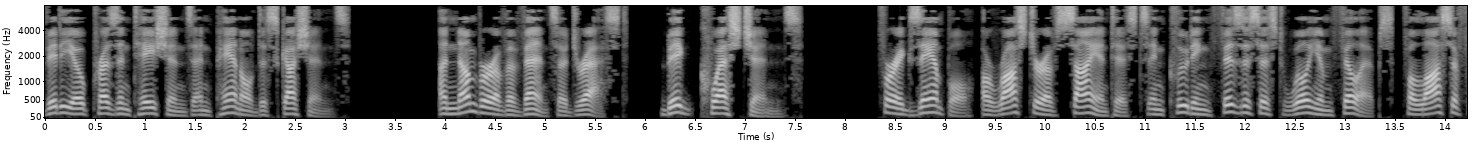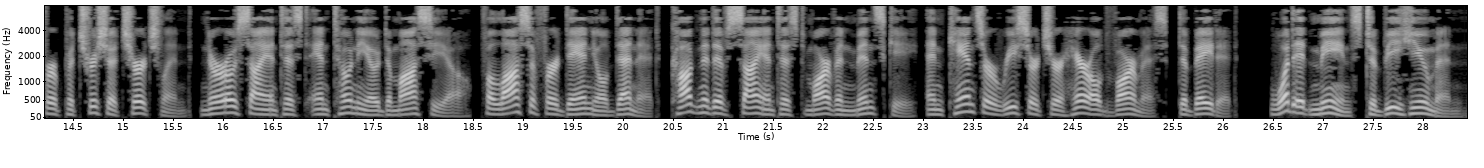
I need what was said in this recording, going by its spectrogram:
video presentations and panel discussions. A number of events addressed «big questions» For example, a roster of scientists including physicist William Phillips, philosopher Patricia Churchland, neuroscientist Antonio Damasio, philosopher Daniel Dennett, cognitive scientist Marvin Minsky, and cancer researcher Harold Varmus, debated, "...what it means to be human."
